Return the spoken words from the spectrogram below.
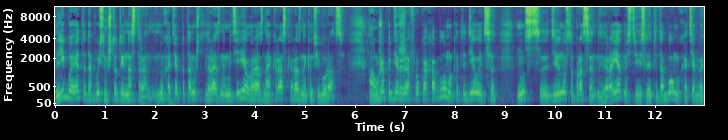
Либо это, допустим, что-то иностранное. Ну, хотя потому что разные материалы, разная окраска, разная конфигурация. А уже поддержав в руках обломок, это делается ну, с 90% вероятностью если этот обломок хотя бы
